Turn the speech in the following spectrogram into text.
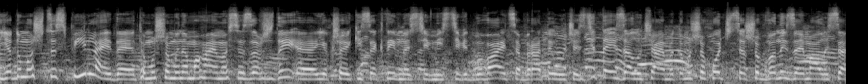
я думаю, що це спільна ідея, тому що ми намагаємося завжди, е, якщо якісь активності в місті відбуваються, брати участь. Дітей залучаємо, тому що хочеться, щоб вони займалися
